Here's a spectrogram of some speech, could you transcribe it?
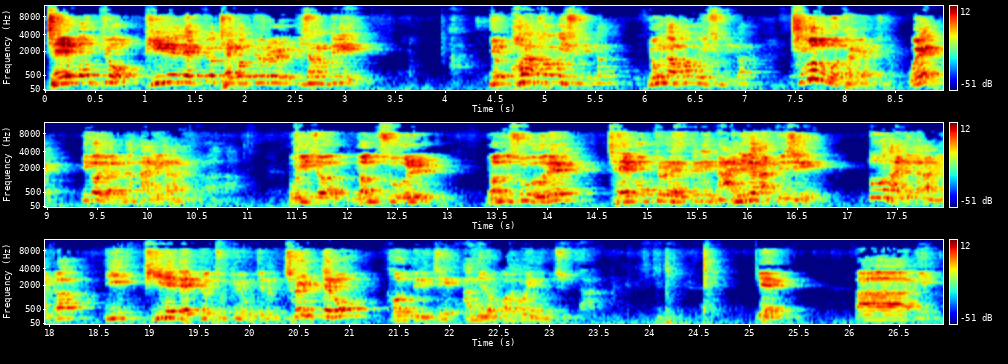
재검표, 비례대표 재검표를 이 사람들이 여- 허락하고 있습니까? 용납하고 있습니까? 죽어도 못하게 하죠. 왜? 이거 열면 난리가 나니까. 우리 저 연수을, 연수을에 재검표를 했더니 난리가 났듯이 또 난리가 나니까 이 비례대표 투표 용지는 절대로 건드리지 않으려고 하고 있는 것입니다. 예. 아, 이,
